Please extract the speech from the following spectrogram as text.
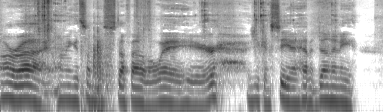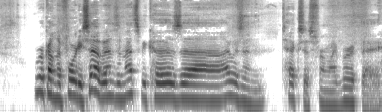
All right, let me get some of this stuff out of the way here. As you can see, I haven't done any work on the 47s, and that's because uh, I was in Texas for my birthday.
